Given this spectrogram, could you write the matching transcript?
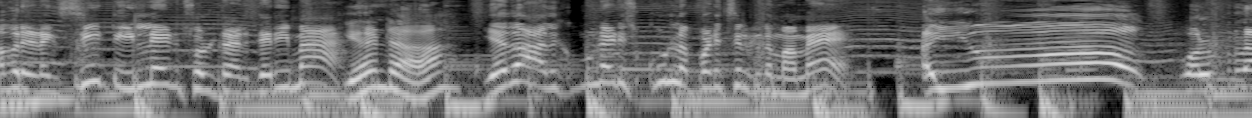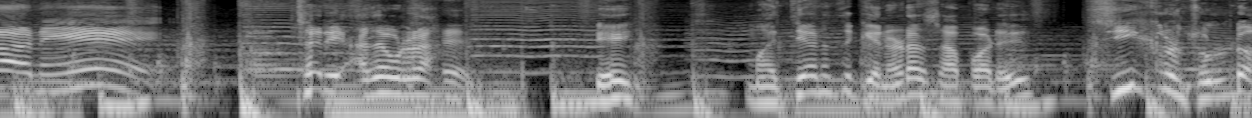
அவர் எனக்கு சீட் இல்லைன்னு சொல்லிட்டாரு தெரியுமா? ஏண்டா? ஏதோ அதுக்கு முன்னாடி ஸ்கூல்ல படிச்சிருக்கணுமாமே ஐயோ சொல்றானே சரி அதை விடுறா. டேய் மத்தியானத்துக்கு என்னடா சாப்பாடு? சீக்கிரம் சொல்லுடா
